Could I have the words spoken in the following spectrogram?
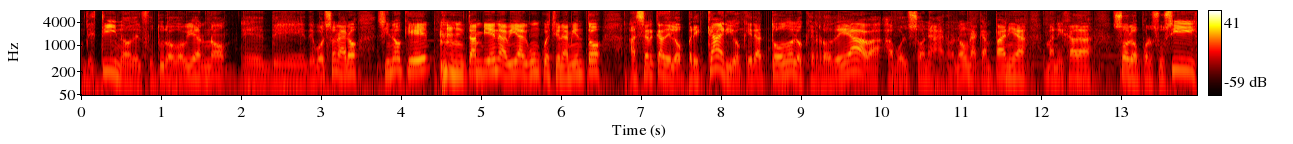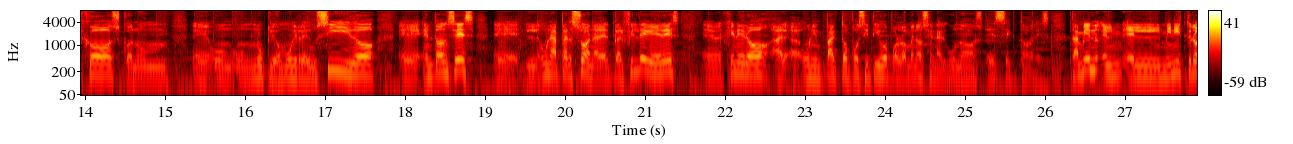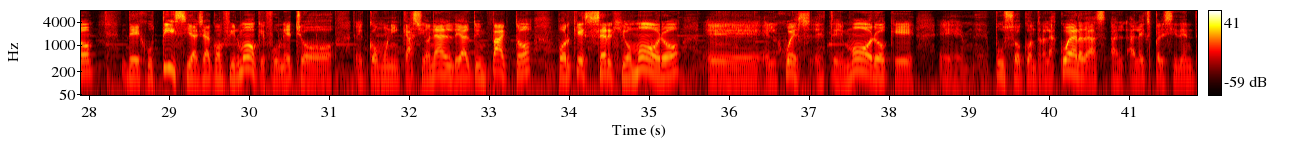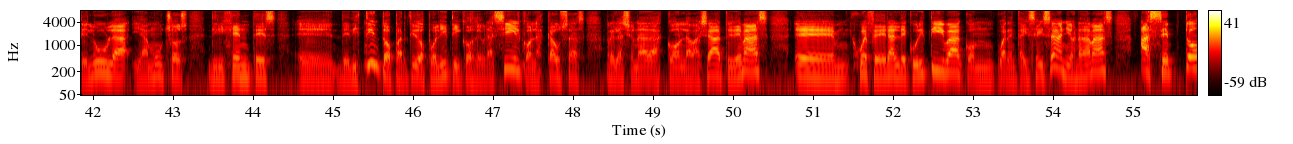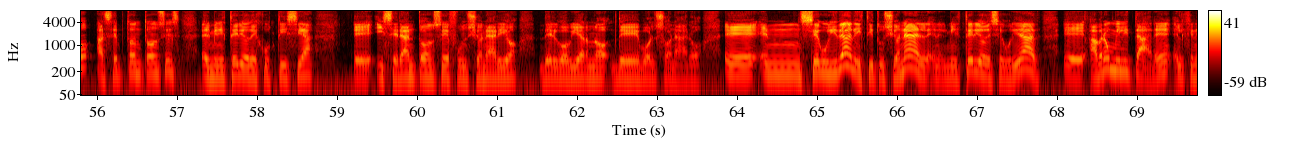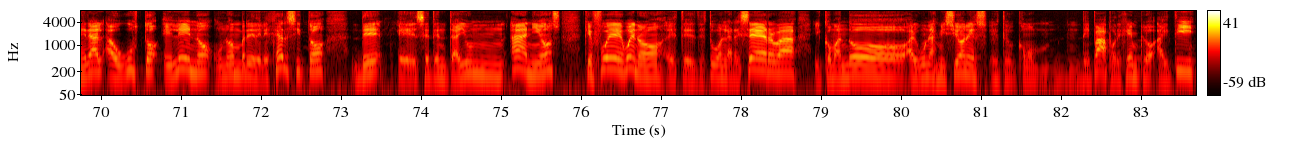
destino del futuro gobierno de, de Bolsonaro, sino que también había algún cuestionamiento acerca de lo precario que era todo lo que rodeaba a Bolsonaro, ¿no? Una campaña manejada solo por sus hijos, con un, eh, núcleo muy reducido. Eh, entonces, eh, una persona del perfil de Guedes generó un impacto positivo, por lo menos en algunos sectores. También el, el ministro de Justicia ya confirmó que fue un hecho comunicacional de alto impacto porque Sergio Moro, eh, el juez este, Moro, que eh, puso contra las cuerdas al, expresidente Lula y a muchos dirigentes de distintos partidos políticos de Brasil, con las causas relacionadas con Lavallato y demás, juez federal de Curitiba, con 46 años nada más, aceptó, aceptó entonces el Ministerio de Justicia eh, y será entonces funcionario del gobierno de Bolsonaro. Eh, en seguridad institucional, en el Ministerio de Seguridad, eh, habrá un militar, el general Augusto Heleno, un hombre del ejército de 71 años, que fue, bueno, este, estuvo en la reserva y comandó algunas misiones este, como de paz, por ejemplo, Haití,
